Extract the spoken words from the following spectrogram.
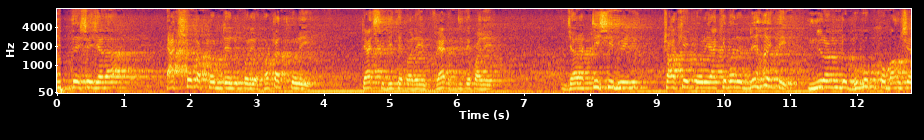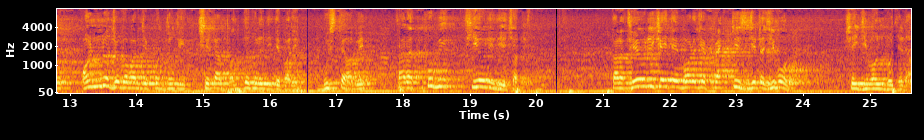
নির্দেশে যারা একশোটা পণ্যের উপরে হঠাৎ করেই ট্যাক্স দিতে পারে ভ্যাট দিতে পারে যারা টিসি বিল ট্রাকে করে একেবারে নেহাইতে নিরন্ন বুভুক্ষ মানুষের অন্য যোগাবার যে পদ্ধতি, সেটা বন্ধ করে দিতে পারে। বুঝতে হবে, তারা খুবই থিওরি দিয়ে চলে। তারা থিওরি চাইতে বড় যে প্র্যাকটিস, যেটা জীবন, সেই জীবন বোঝে না।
